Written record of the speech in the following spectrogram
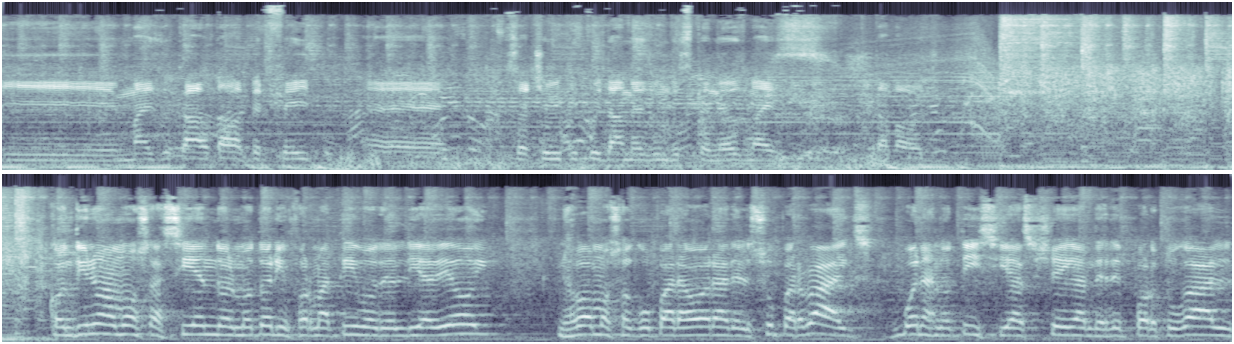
e, mas o carro estava perfeito. É, só tive que cuidar mesmo dos pneus, mas estava ótimo. Continuamos haciendo el motor informativo del día de hoy. Nos vamos a ocupar ahora del Superbikes. Buenas noticias llegan desde Portugal,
